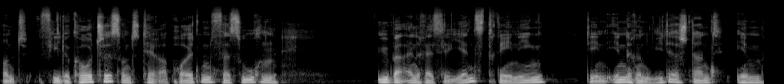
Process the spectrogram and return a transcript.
Und viele Coaches und Therapeuten versuchen über ein Resilienztraining den inneren Widerstand im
